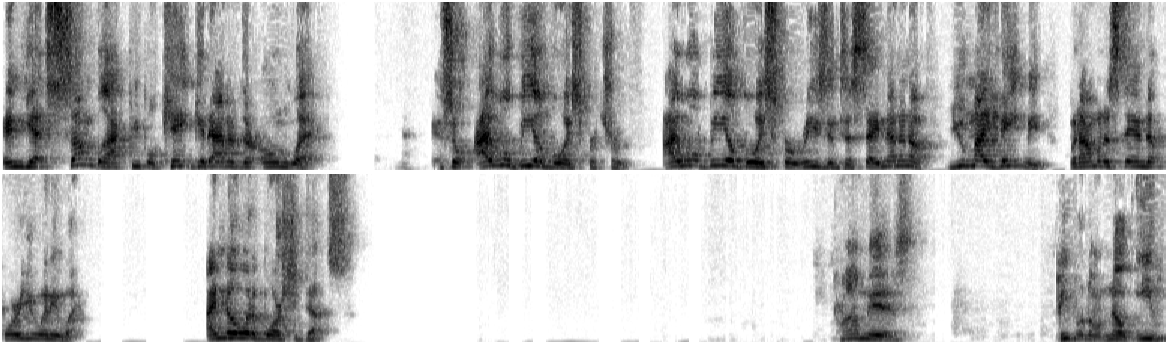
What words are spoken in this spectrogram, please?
And yet some black people can't get out of their own way. And so I will be a voice for truth. I will be a voice for reason to say, no, no, no, you might hate me, but I'm going to stand up for you anyway. I know what abortion does. Problem is, people don't know evil.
